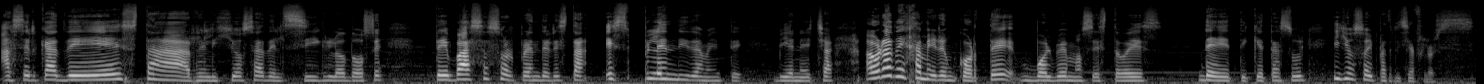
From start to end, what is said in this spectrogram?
acerca de esta religiosa del siglo XII. Te vas a sorprender, está espléndidamente bien hecha. Ahora déjame ir un corte, volvemos, esto es de Etiqueta Azul y yo soy Patricia Flores.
